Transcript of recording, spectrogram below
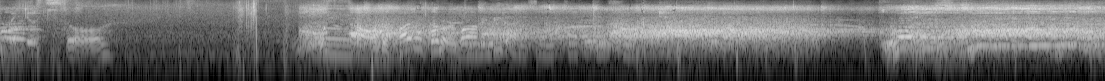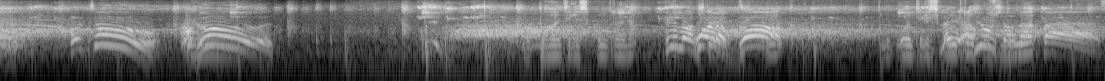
My Diyos, so... Now, the final quarter, mga kaibigan. For two. Good. Magpuhan sila sa kontrada. What a block. Magpuhan sila sa kontra. Layup. Puro Use sa on bunga. that pass.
